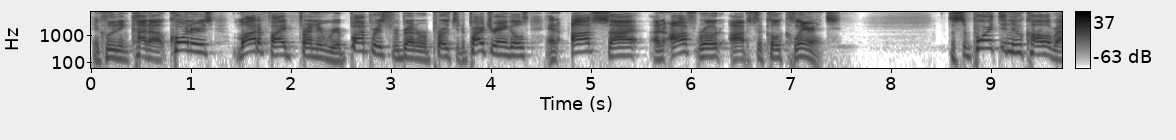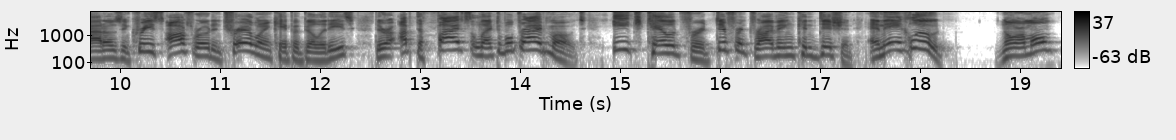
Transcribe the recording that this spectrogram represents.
including cutout corners, modified front and rear bumpers for better approach and departure angles, and off-side, an off-road obstacle clearance. To support the new Colorado's increased off-road and trailering capabilities, there are up to five selectable drive modes, each tailored for a different driving condition, and they include normal,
